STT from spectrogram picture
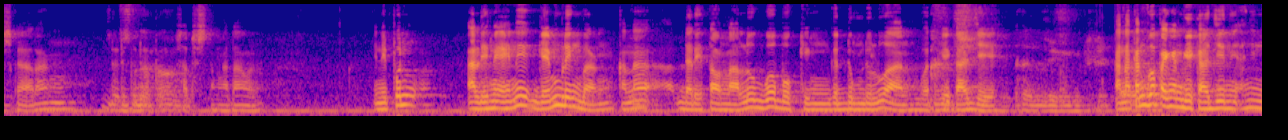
sekarang 2020 satu setengah tahun. Ini pun alinea ini gambling bang, karena dari tahun lalu gue booking gedung duluan buat GKJ. Karena kan gue pengen GKJ nih, anjing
